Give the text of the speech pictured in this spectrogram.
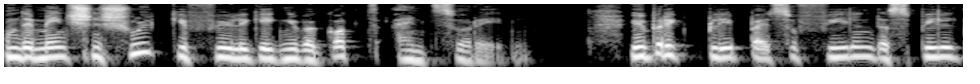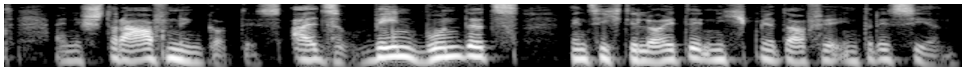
um den Menschen Schuldgefühle gegenüber Gott einzureden. Übrig blieb bei so vielen das Bild eines strafenden Gottes. Also, wen wundert's, wenn sich die Leute nicht mehr dafür interessieren?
